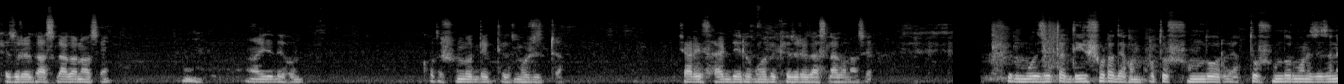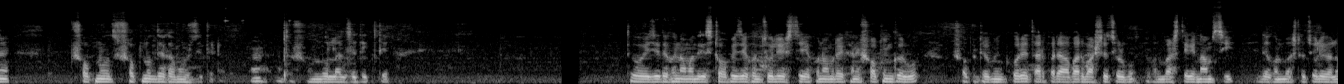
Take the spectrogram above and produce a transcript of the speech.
খেজুরের গাছ লাগানো আছে। আর এই যে দেখুন, কত সুন্দর দেখতে মসজিদটা। চারি সাইড দিয়ে এরকমভাবে খেজুরের গাছ লাগানো আছে। শুধু মসজিদটার দৃশ্যটা দেখুন, কত সুন্দর, এত সুন্দর মনে যেন স্বপ্ন স্বপ্ন দেখা মসজিদ এটা হ্যাঁ এত সুন্দর লাগছে দেখতে। তো এই যে দেখুন, আমাদের স্টপেজ এখন চলে এসেছে। এখন আমরা এখানে শপিং করব। শপিং টপিং করে তারপরে আবার বাসে চড়বো। এখন বাস থেকে নামছি। দেখুন বাসটা চলে গেল।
